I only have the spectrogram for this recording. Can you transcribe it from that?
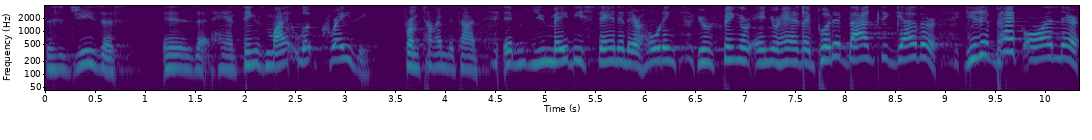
This Jesus is at hand. Things might look crazy from time to time. It, you may be standing there holding your finger in your hands, like, put it back together, get it back on there,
